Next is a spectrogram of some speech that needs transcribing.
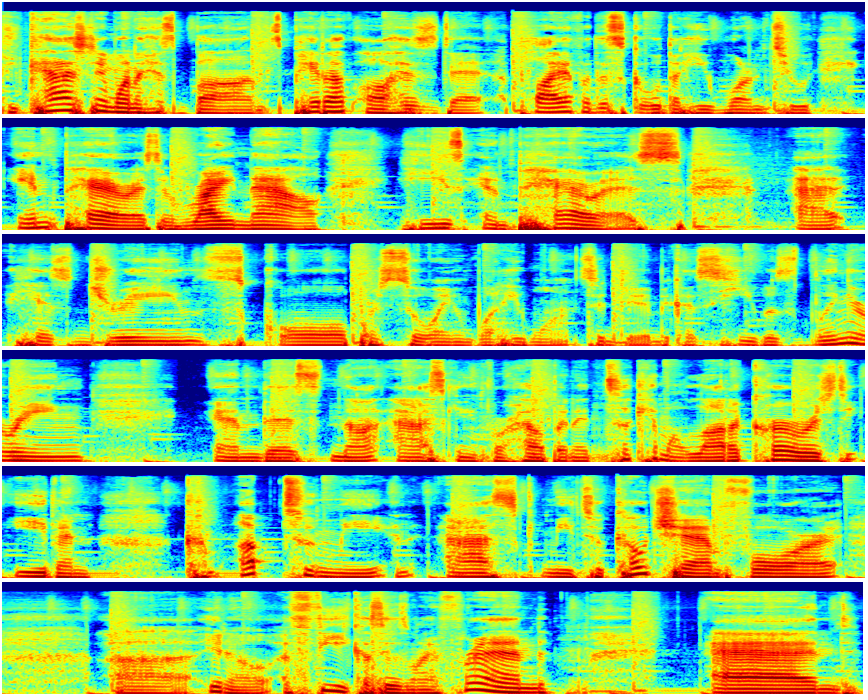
he cashed in one of his bonds, paid off all his debt, applied for the school that he wanted to in Paris, and right now he's in Paris at his dream school pursuing what he wants to do because he was lingering in this not asking for help. And it took him a lot of courage to even come up to me and ask me to coach him for uh, you know a fee because he was my friend. And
